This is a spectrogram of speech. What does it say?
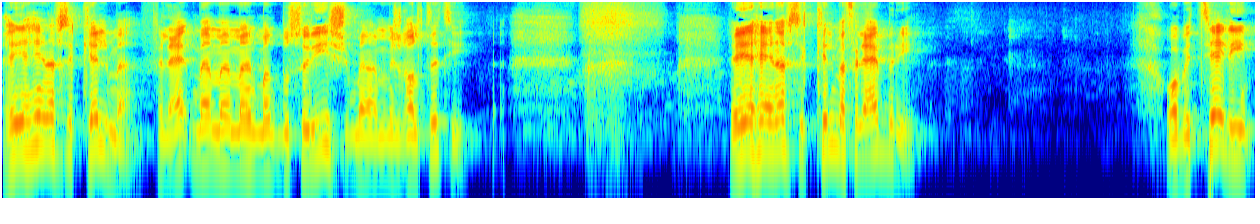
هي هي نفس الكلمة في الع... ما, ما, ما, تبصليش ما مش غلطتي هي هي نفس الكلمة في العبري وبالتالي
